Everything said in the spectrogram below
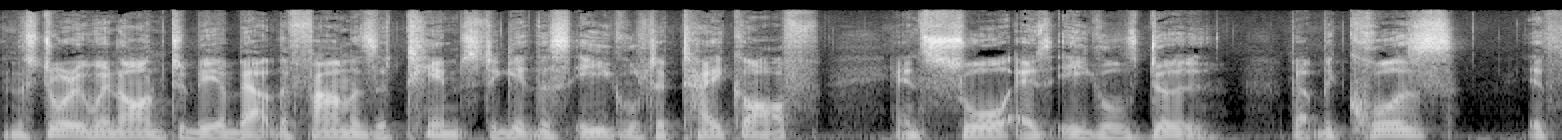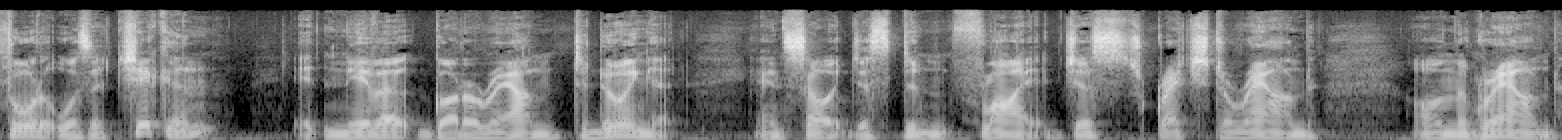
And the story went on to be about the farmer's attempts to get this eagle to take off and soar as eagles do. But because it thought it was a chicken, it never got around to doing it. And so it just didn't fly, it just scratched around on the ground.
